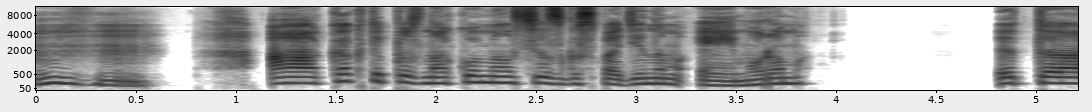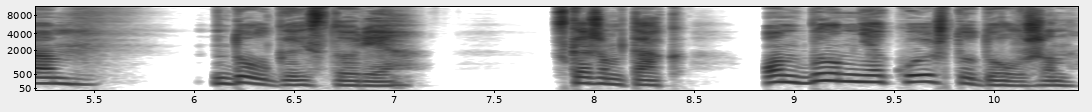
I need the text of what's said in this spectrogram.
Угу. А как ты познакомился с господином Эймором? Это долгая история. Скажем так, он был мне кое-что должен.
